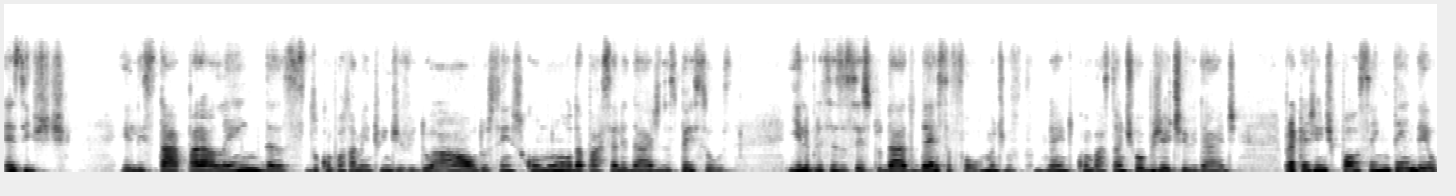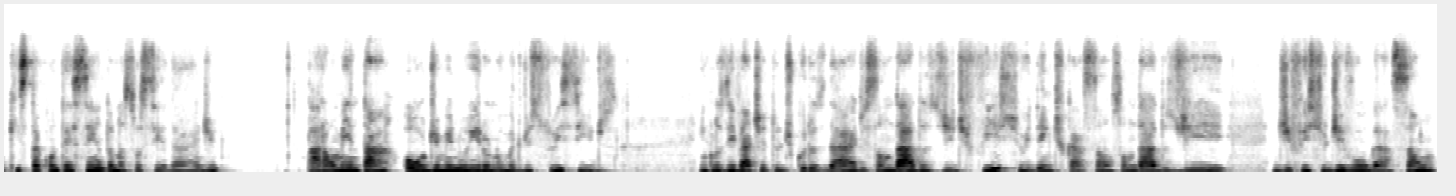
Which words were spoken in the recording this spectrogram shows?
existe. Ele está para além das, do comportamento individual, do senso comum ou da parcialidade das pessoas. E ele precisa ser estudado dessa forma, de, né, com bastante objetividade, para que a gente possa entender o que está acontecendo na sociedade para aumentar ou diminuir o número de suicídios. Inclusive, a título de curiosidade, são dados de difícil identificação, são dados de difícil divulgação,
